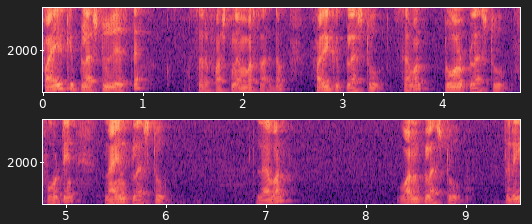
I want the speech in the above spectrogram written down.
ఫైవ్కి ప్లస్ టూ చేస్తే సరే ఫస్ట్ నెంబర్స్ రాద్దాం. ఫైవ్కి plus two seven twelve plus two fourteen nine plus two eleven one plus two three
